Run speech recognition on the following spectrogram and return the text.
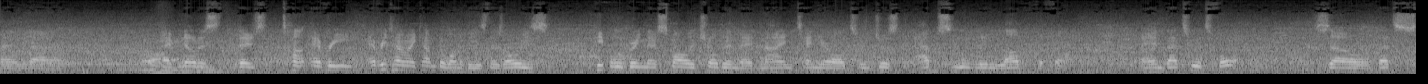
And uh, I've noticed there's ton, every every time I come to one of these, there's always people who bring their smaller children, their nine, ten year olds, who just absolutely love the film, and that's who it's for. So that's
